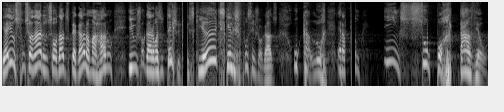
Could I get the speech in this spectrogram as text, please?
E aí os funcionários, os soldados pegaram, amarraram e o jogaram. Mas o texto diz que antes que eles fossem jogados, o calor era tão insuportável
